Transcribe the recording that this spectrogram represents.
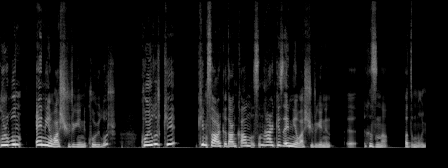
grubun en yavaş yürüyeni koyulur. Koyulur ki kimse arkadan kalmasın, herkes en yavaş yürüyenin e, hızına adım uy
